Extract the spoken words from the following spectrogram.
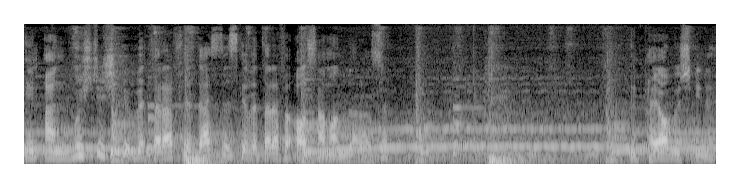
این انگشتش که به طرف دست است که به طرف آسمان درازه. این پیامش اینه.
